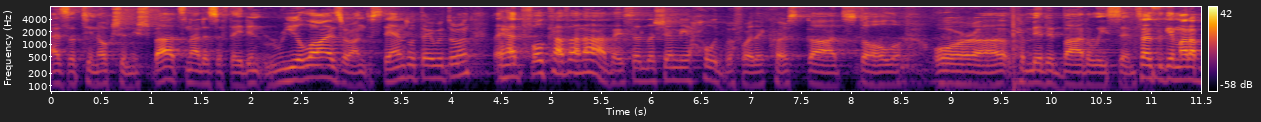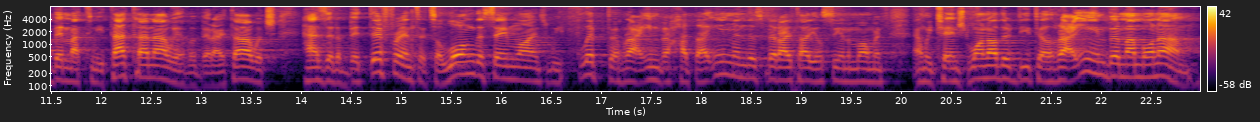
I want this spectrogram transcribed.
as a tinok shenishba. It's not as if they didn't realize or understand what they were doing. They had full kavanah. They said l'shem yehud before they cursed God, stole, or uh, committed bodily sin. Says the Gemara b'matnitatana. We have a beraita which has it a bit different. It's along the same lines. We flipped ra'im v'hataim in this beraita. You'll see in a moment, and we changed one other detail. Ra'im b'mamonam.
